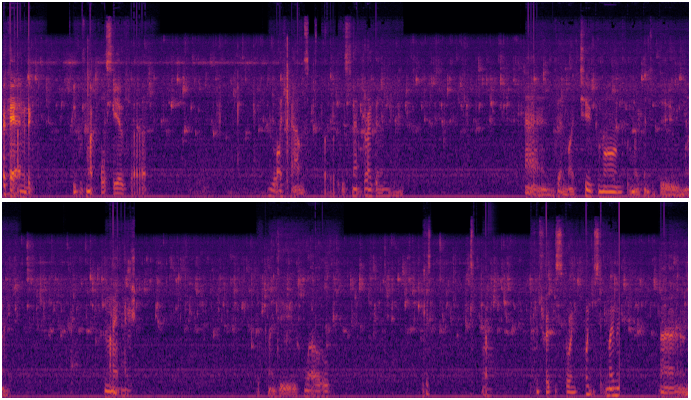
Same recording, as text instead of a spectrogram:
Okay, I'm going to keep with my policy of uh, life. The Snapdragon. And then my two commands, what am I going to do? My, my action. What can I do? Well, I guess well, Control is scoring points at the moment. Um,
